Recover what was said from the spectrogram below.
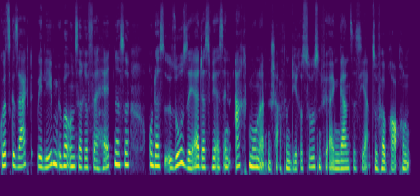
Kurz gesagt, wir leben über unsere Verhältnisse und das so sehr, dass wir es in acht Monaten schaffen, die Ressourcen für ein ganzes Jahr zu verbrauchen.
